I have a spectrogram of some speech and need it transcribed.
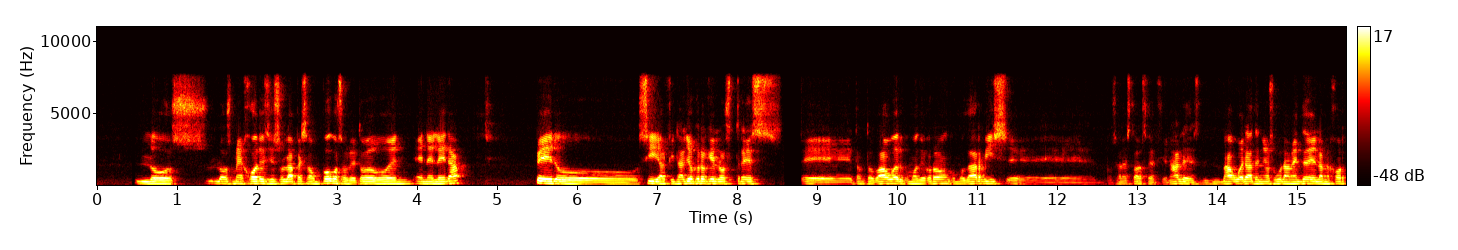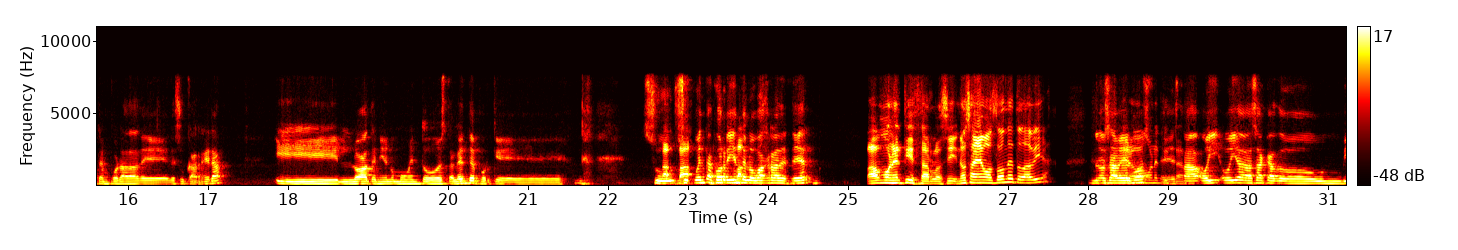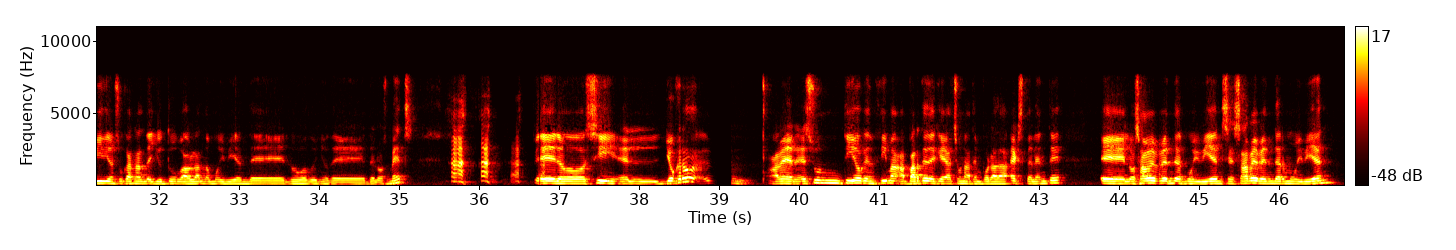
los, los, mejores y eso le ha pesado un poco, sobre todo en, el ERA. Pero sí, al final yo creo que los tres, eh, tanto Bauer como De Grom como Darvish, eh, pues han estado excepcionales. Bauer ha tenido seguramente la mejor temporada de, su carrera y lo ha tenido en un momento excelente porque su, cuenta corriente lo va a agradecer. Va a monetizarlo, sí. No sabemos dónde todavía. No sabemos. hoy, hoy ha sacado un vídeo en su canal de YouTube hablando muy bien del nuevo dueño de, los Mets. Pero sí, el, yo creo, a ver, es un tío que encima, aparte de que ha hecho una temporada excelente, eh, lo sabe vender muy bien, se sabe vender muy bien.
